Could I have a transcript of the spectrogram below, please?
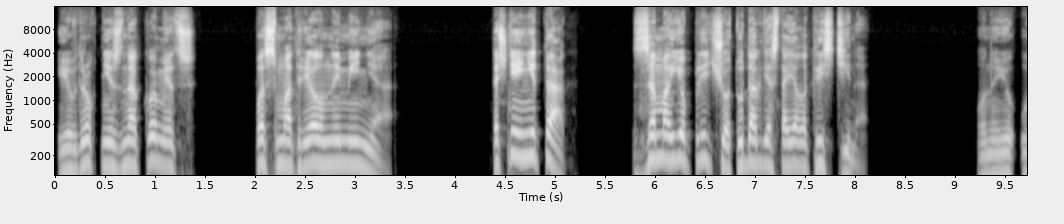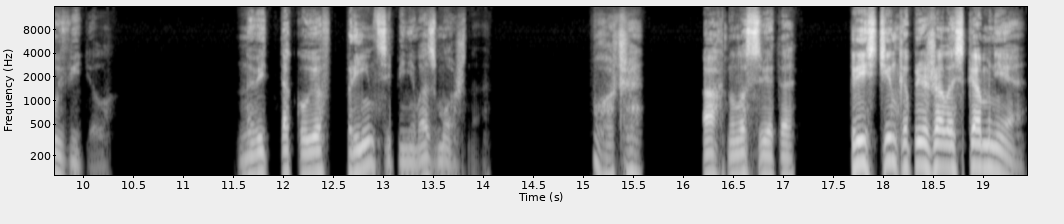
И вдруг незнакомец посмотрел на меня. Точнее, не так. За мое плечо, туда, где стояла Кристина. Он ее увидел. Но ведь такое в принципе невозможно. «Боже!» — ахнула Света. Кристинка прижалась ко мне.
